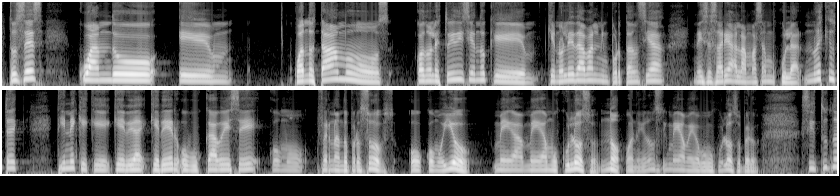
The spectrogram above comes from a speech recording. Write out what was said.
Entonces, cuando Em, cuando estábamos, cuando le estoy diciendo que, no le daban la importancia necesaria a la masa muscular, no es que usted tiene que, querer, o buscar a veces como Fernando Prosovs o como yo, mega, mega musculoso. No, bueno, yo no soy mega, mega musculoso, pero si tú no,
